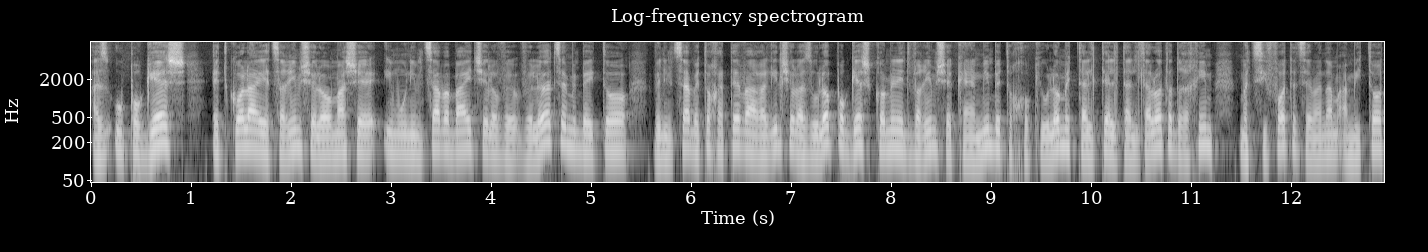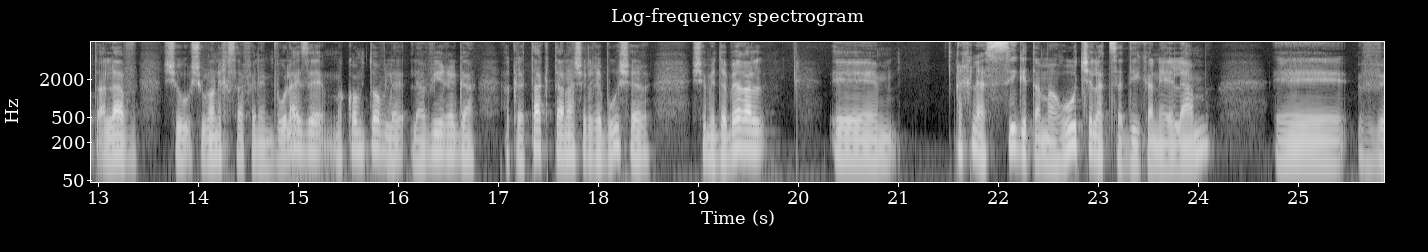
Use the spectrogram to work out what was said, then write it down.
אז הוא פוגש את כל היצרים שלו, מה שאם הוא נמצא בבית שלו ולא יוצא מביתו ונמצא בתוך הטבע הרגיל שלו, אז הוא לא פוגש כל מיני דברים שקיימים בתוכו, כי הוא לא מטלטל, טלטלות הדרכים מציפות אצל אדם אמיתות עליו שהוא, שהוא לא נחשף אליהם. ואולי זה מקום טוב להביא רגע הקלטה קטנה של רב אושר, שמדבר על אה, איך להשיג את המהות של הצדיק הנעלם. אה, ו,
